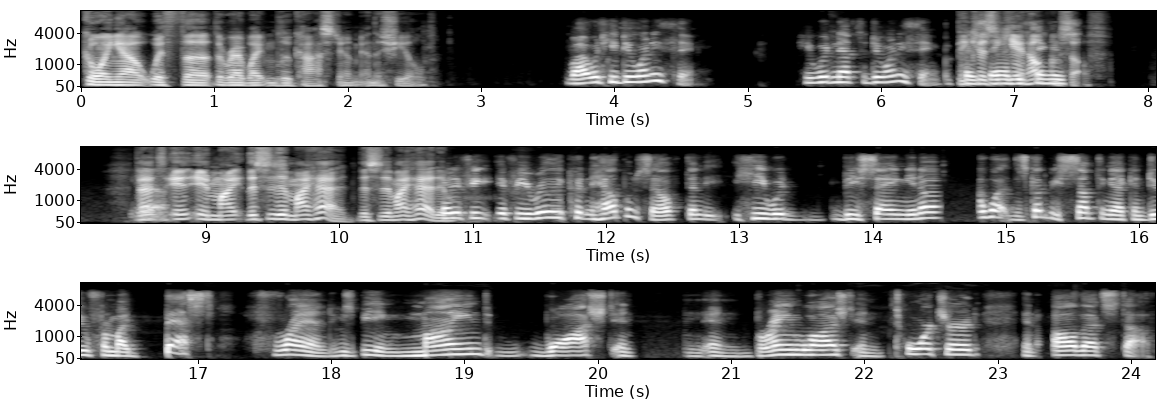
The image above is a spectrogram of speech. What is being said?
going out with the the red, white, and blue costume and the shield why would he do anything? He wouldn't have to do anything because he can't help everything is- himself. That's in, in my. This is in my head. This is in my head. But if he if he really couldn't help himself, then he, he would be saying, you know what, there's got to be something I can do for my best friend who's being mind washed and, and and brainwashed and tortured and all that stuff.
